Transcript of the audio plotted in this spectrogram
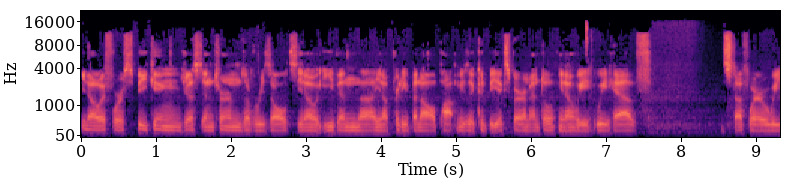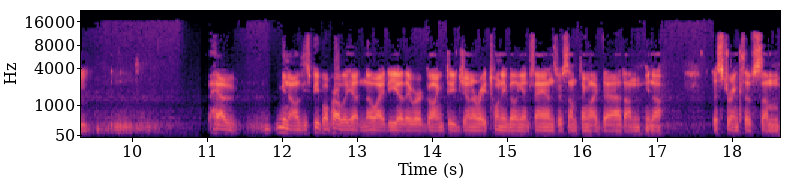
you know if we're speaking just in terms of results, you know, even uh, you know pretty banal pop music could be experimental. You know, we we have stuff where we have you know these people probably had no idea they were going to generate 20 million fans or something like that on you know the strength of some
